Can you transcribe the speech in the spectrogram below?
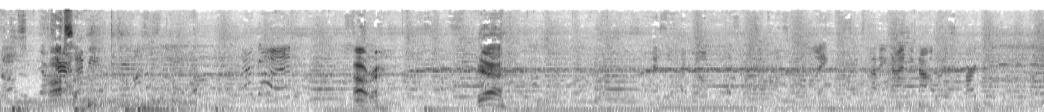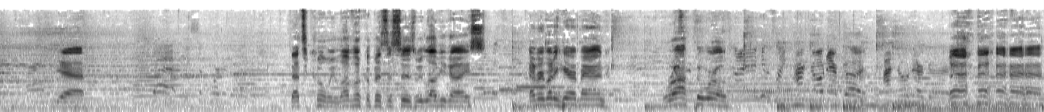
Awesome. mean, honestly, they're good. All right. Yeah. It's just that like six ninety nine to not always argue with them, right? Yeah. But we supported the local. That's cool. We love local businesses. We love you guys. Everybody here, man. Rock the world. He was like, I know they're good. I know they're good.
